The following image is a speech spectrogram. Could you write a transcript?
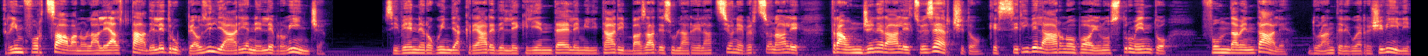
rinforzavano la lealtà delle truppe ausiliarie nelle province. Si vennero quindi a creare delle clientele militari basate sulla relazione personale tra un generale e il suo esercito, che si rivelarono poi uno strumento fondamentale durante le guerre civili.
